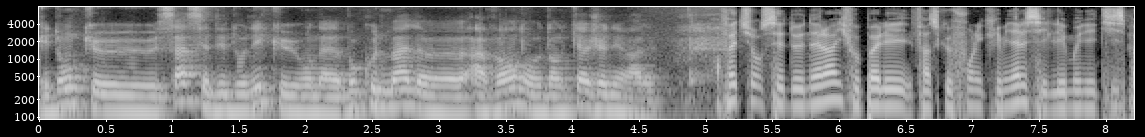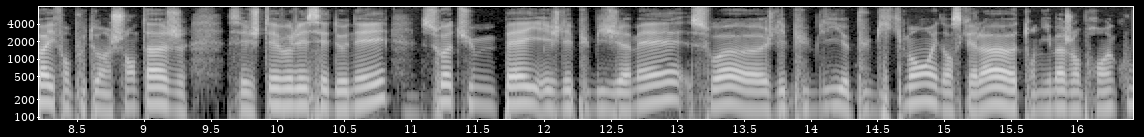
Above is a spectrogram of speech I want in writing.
Et donc, euh, ça, c'est des données qu'on a beaucoup de mal euh, à vendre dans le cas général. En fait, sur ces données-là, il faut pas les. Enfin, ce que font les criminels, c'est qu'ils les monétisent pas, ils font plutôt un chantage. C'est je t'ai volé ces données, soit tu me payes et je les publie jamais, soit euh, je les publie publiquement et dans ce cas-là, ton image en prend un coup.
